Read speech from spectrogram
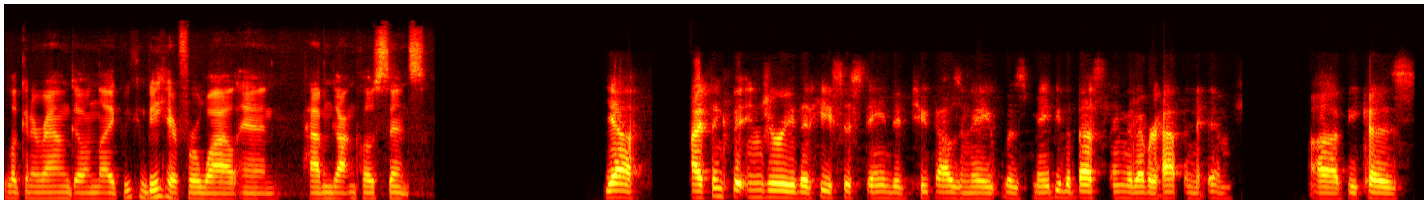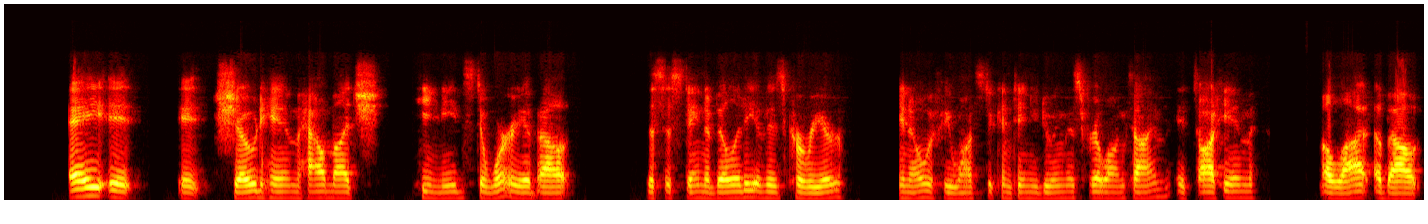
looking around, going like, "We can be here for a while," and haven't gotten close since. Yeah, I think the injury that he sustained in 2008 was maybe the best thing that ever happened to him, uh, because a it it showed him how much he needs to worry about the sustainability of his career. You know, if he wants to continue doing this for a long time, it taught him a lot about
